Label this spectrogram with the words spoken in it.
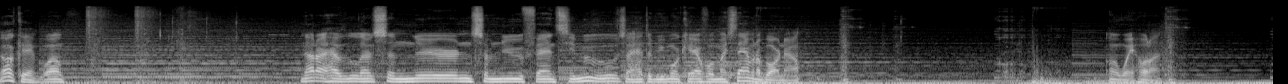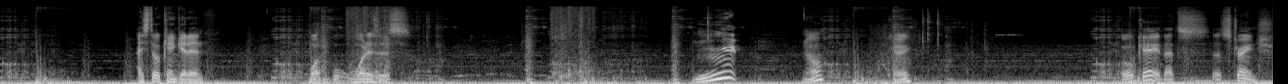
Okay, well. Now that I have learned some, learned some new fancy moves, I have to be more careful with my stamina bar now. Oh, wait, hold on. I still can't get in. What, what is this? No? Okay. Okay, that's, that's strange.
